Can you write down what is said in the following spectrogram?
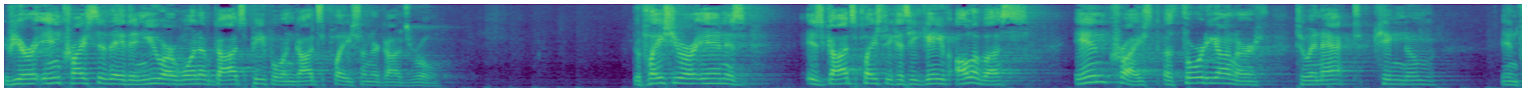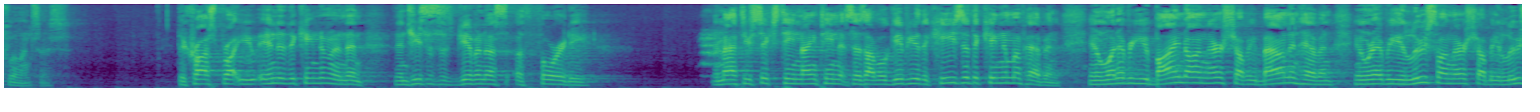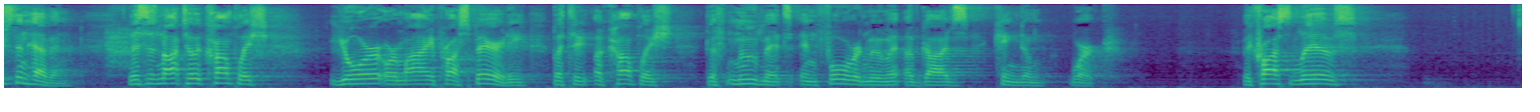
If you are in Christ today, then you are one of God's people in God's place under God's rule. The place you are in is, is God's place because he gave all of us in Christ authority on earth to enact kingdom influences. The cross brought you into the kingdom, and then, then Jesus has given us authority. In Matthew 16, 19, it says, I will give you the keys of the kingdom of heaven, and whatever you bind on earth shall be bound in heaven, and whatever you loose on earth shall be loosed in heaven. This is not to accomplish your or my prosperity, but to accomplish the movement and forward movement of God's kingdom work. The cross lives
